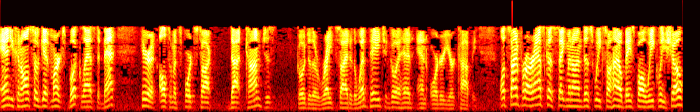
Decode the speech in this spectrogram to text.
And you can also get Mark's book, Last at Bat, here at UltimateSportsTalk.com. Just go to the right side of the web page and go ahead and order your copy. Well, it's time for our Ask Us segment on this week's Ohio Baseball Weekly show.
